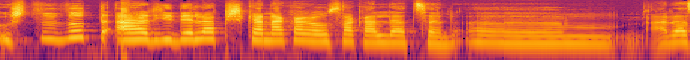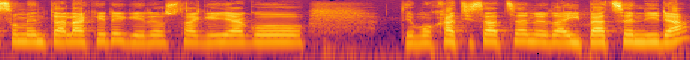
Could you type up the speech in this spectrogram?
Uste dut ari dela pixkanaka gauzak aldatzen. Um, arazo mentalak ere gero gehiago demokratizatzen edo aipatzen dira,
